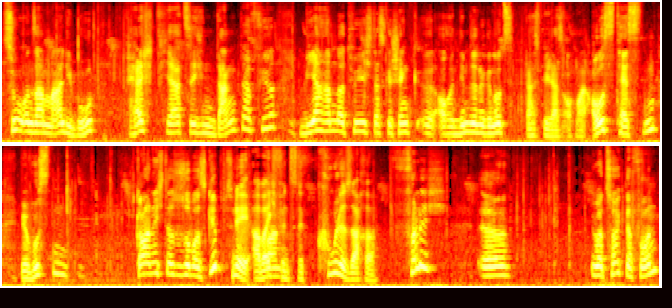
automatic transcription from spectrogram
zu unserem Malibu. Recht herzlichen Dank dafür. Wir haben natürlich das Geschenk äh, auch in dem Sinne genutzt, dass wir das auch mal austesten. Wir wussten gar nicht, dass es sowas gibt. Nee, aber ich Waren finde es eine coole Sache. völlig äh, überzeugt davon.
